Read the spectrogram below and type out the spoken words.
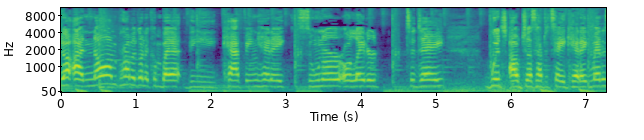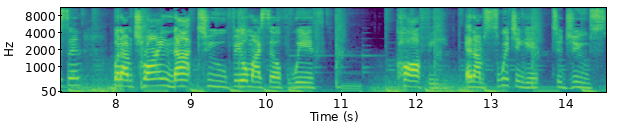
I know I'm probably going to combat the caffeine headache sooner or later today, which I'll just have to take headache medicine. But I'm trying not to fill myself with coffee and I'm switching it to juice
